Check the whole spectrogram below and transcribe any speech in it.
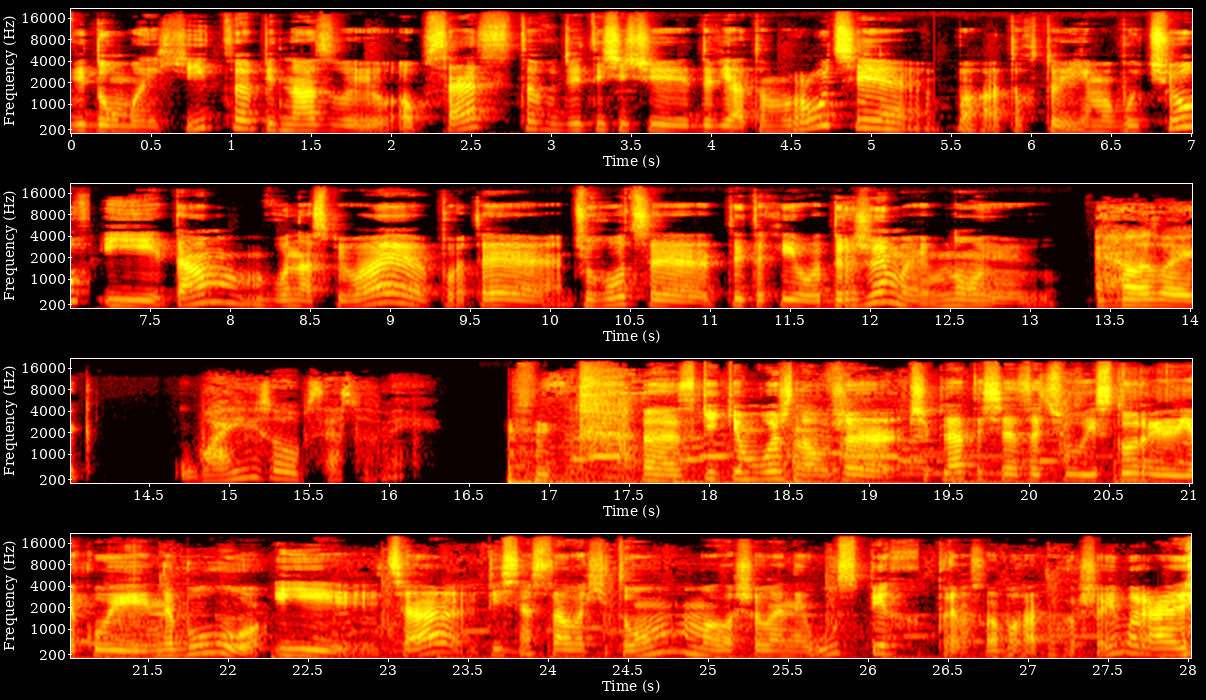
відомий хіт під назвою Obsessed в 2009 році. Багато хто її, мабуть, чув. І там вона співає про те, чого це ти такий одержимий мною. And I was like, why are you so obsessed with me? Е, скільки можна вже чіплятися за цю історію, якої не було. І ця пісня стала хітом, мала шалений успіх, принесла багато грошей Мараї.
